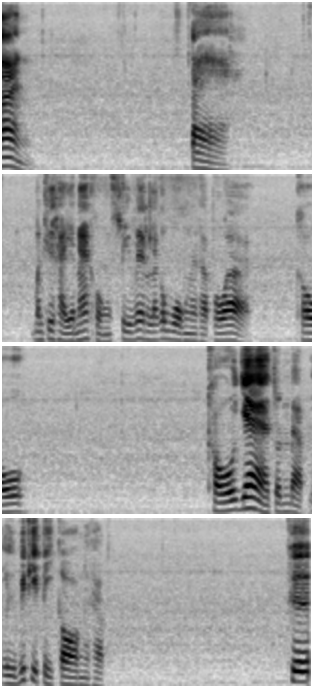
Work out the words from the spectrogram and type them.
บ้าง แต่มันคือหายนะของสตีเฟนแล้วก็วงนะครับ เพราะว่าเขาเขาแย่จนแบบลืมวิธีตีกองนะครับ คือ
